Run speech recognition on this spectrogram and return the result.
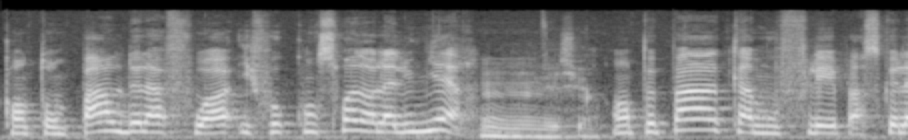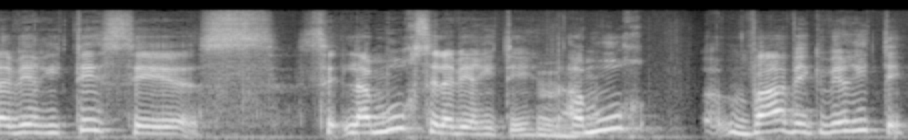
quand on parle de la foi, il faut qu'on soit dans la lumière. Mmh, bien sûr. On ne peut pas camoufler, parce que la vérité, c'est... L'amour, c'est la vérité. Mmh. Amour, va avec vérité.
